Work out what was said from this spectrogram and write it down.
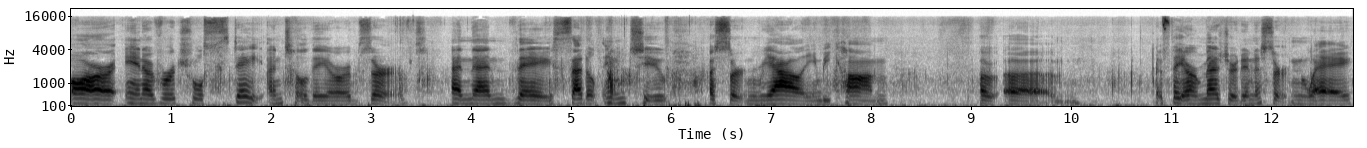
are in a virtual state until they are observed and then they settle into a certain reality and become um, if they are measured in a certain way.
